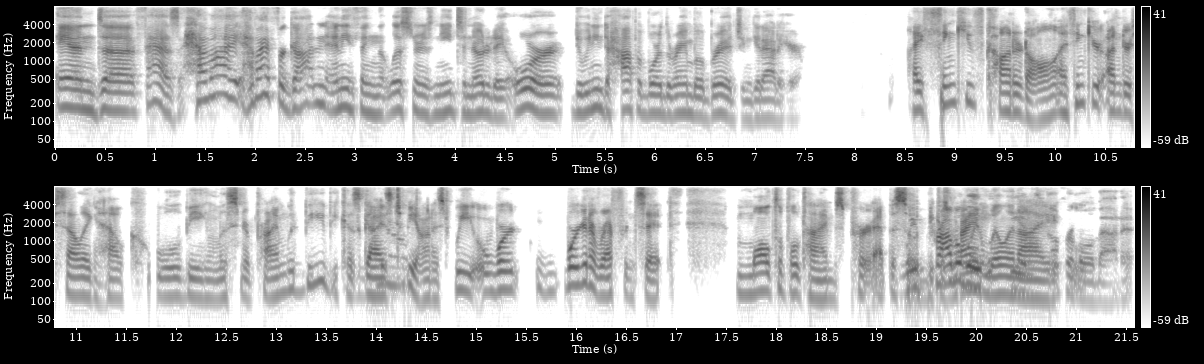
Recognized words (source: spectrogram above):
And uh, Faz, have I have I forgotten anything that listeners need to know today, or do we need to hop aboard the Rainbow Bridge and get out of here? I think you've caught it all. I think you're underselling how cool being listener prime would be because guys, to be honest, we we're we're gonna reference it multiple times per episode we because Ryan, Will, and I about it.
